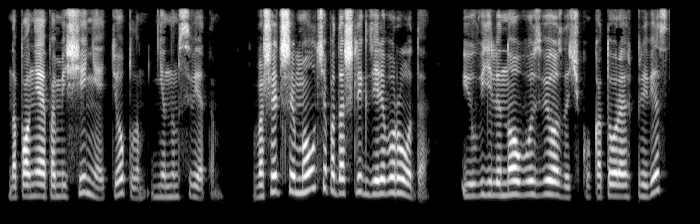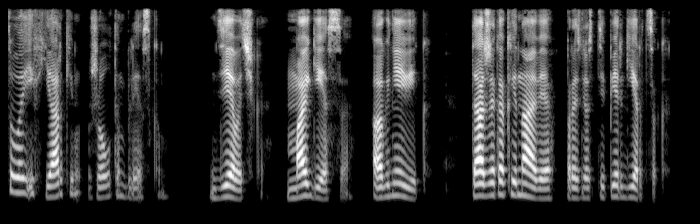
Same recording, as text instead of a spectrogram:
наполняя помещение теплым дневным светом. Вошедшие молча подошли к дереву рода и увидели новую звездочку, которая приветствовала их ярким желтым блеском. «Девочка, Магеса, огневик, та же, как и Навия», — произнес теперь герцог.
